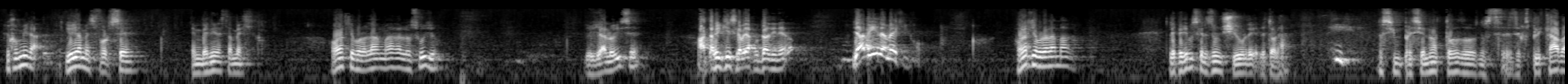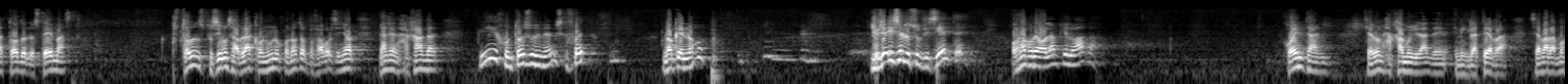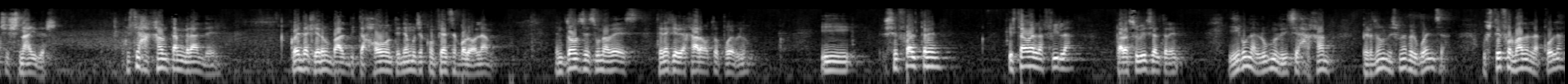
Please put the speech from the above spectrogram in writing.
Dijo, mira, yo ya me esforcé en venir hasta México. Ahora que Borolam haga lo suyo. Yo ya lo hice. Ah, ¿también quieres que vaya a juntar dinero? Ya vine a México. Ahora que Borolam haga. Le pedimos que nos dé un shiur de, de. Nos impresionó a todos, nos explicaba todos los temas. Todos nos pusimos a hablar con uno, con otro, por favor, Señor, dale al jajam, dale. Y juntó su dinero y se fue. No que no. Yo ya hice lo suficiente. Ahora por Olam que lo haga. Cuentan que había un jajam muy grande en, Inglaterra, se llama Ramón Schneider. Este jajam tan grande, cuenta que era un balbitajón, tenía mucha confianza en Boreolam. Entonces, una vez tenía que viajar a otro pueblo y se fue al tren. Estaba en la fila para subirse al tren. Y llega un alumno y le dice, Jajam, perdón, es una vergüenza. Usted formado en la cola,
